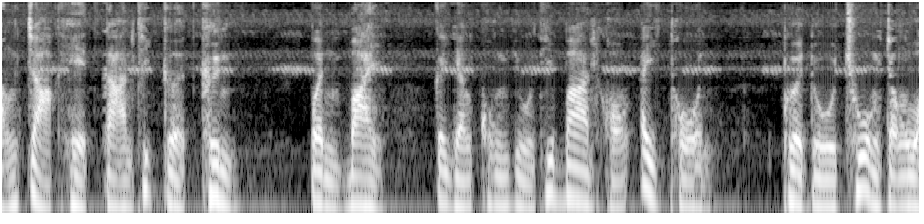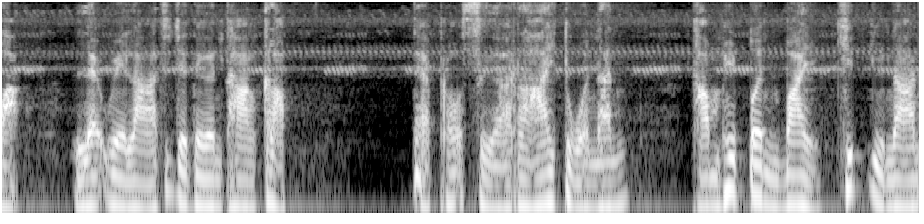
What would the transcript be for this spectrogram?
ลังจากเหตุการณ์ที่เกิดขึ้น เปิ้ลใบก็ยังคงอยู่ที่บ้านของไอ้โทน เพื่อดูช่วงจังหวะ และเวลาที่จะเดินทางกลับ แต่เพราะเสือร้ายตัวนั้นทำให้เปิ้ลใบคิดอยู่นาน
